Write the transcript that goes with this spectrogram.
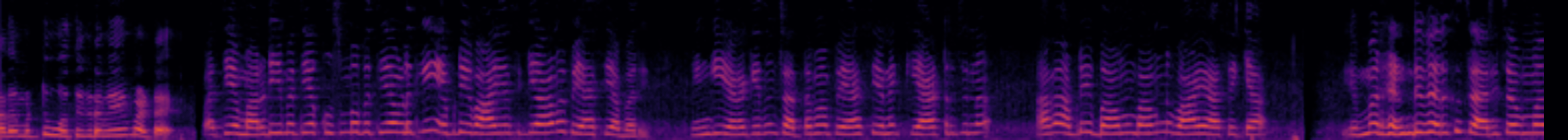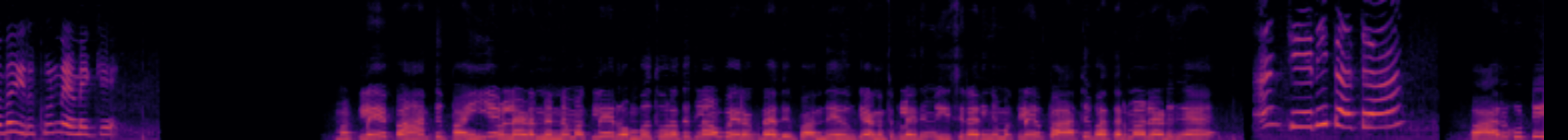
அதை மட்டும் ஒத்துக்கிடவே மாட்டேன். பத்தியா மறுபடியும் பத்தியா குசும்ப பத்தியா அவளுக்கு? எப்படி வாயசிக்காம பேசியா பாரு. எங்க எனக்கு எதுவும் சத்தமா பேசி எனக்கு கேட்டுருச்சுன்னா அதான் அப்படியே பம் பம்னு வாய் அசைக்கா. எம்மா ரெண்டு பேருக்கும் சரிசமமா தான் இருக்கும்னு நினைக்கேன். மக்களே பார்த்து பையன் விளையாட நின்ன மக்களே ரொம்ப தூரத்துக்குலாம் போயிடக்கூடாது. பந்து எதுவும் கிணத்துக்குள்ள எதுவும் வீசிடாதீங்க மக்களே பார்த்து பத்திரமா விளையாடுங்க. பாரு குட்டி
